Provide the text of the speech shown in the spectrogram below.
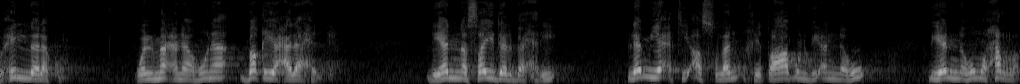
أحل لكم والمعنى هنا بقي على حله لأن صيد البحر لم يأتي أصلا خطاب بأنه بأنه محرم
